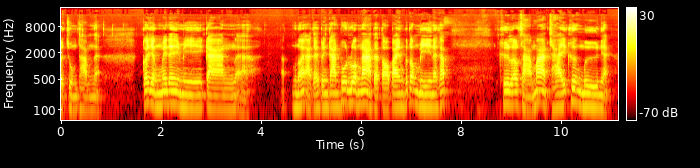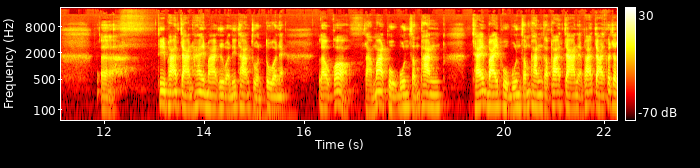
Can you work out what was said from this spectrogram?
ประชุมธรรมเนี่ยก็ยังไม่ได้มีการอ่อ คุณน้อยอาจจะเป็นการพูดล่วงหน้าแต่ต่อไปมันก็ต้องมีนะครับ คือเราสามารถใช้เครื่องมือเนี่ยที่พระอาจารย์ให้มาคือวันนิทานส่วนตัวเนี่ยเราก็สามารถผูกบุญสัมพันธ์ ใช้ใบผูกบุญสัมพันธ์กับพระอาจารย์เนี่ยพระอาจารย์ก็จะ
